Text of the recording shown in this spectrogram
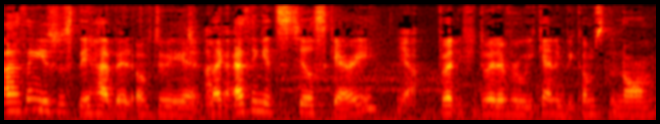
I think it's just the habit of doing it. Like, I think it's still scary, Yeah. but if you do it every weekend, it becomes the norm.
